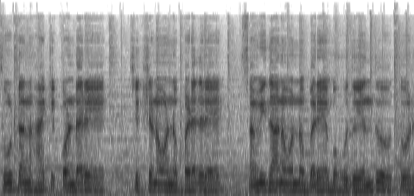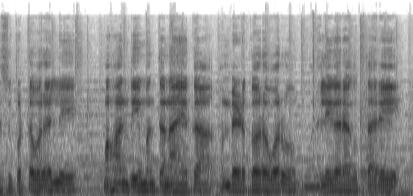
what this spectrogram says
ಸೂಟನ್ನು ಹಾಕಿಕೊಂಡರೆ ಶಿಕ್ಷಣವನ್ನು ಪಡೆದರೆ ಸಂವಿಧಾನವನ್ನು ಬರೆಯಬಹುದು ಎಂದು ತೋರಿಸಿಕೊಟ್ಟವರಲ್ಲಿ ಮಹಾನ್ ಧೀಮಂತ ನಾಯಕ ಅಂಬೇಡ್ಕರ್ ಅವರು ಮೊದಲಿಗರಾಗುತ್ತಾರೆ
